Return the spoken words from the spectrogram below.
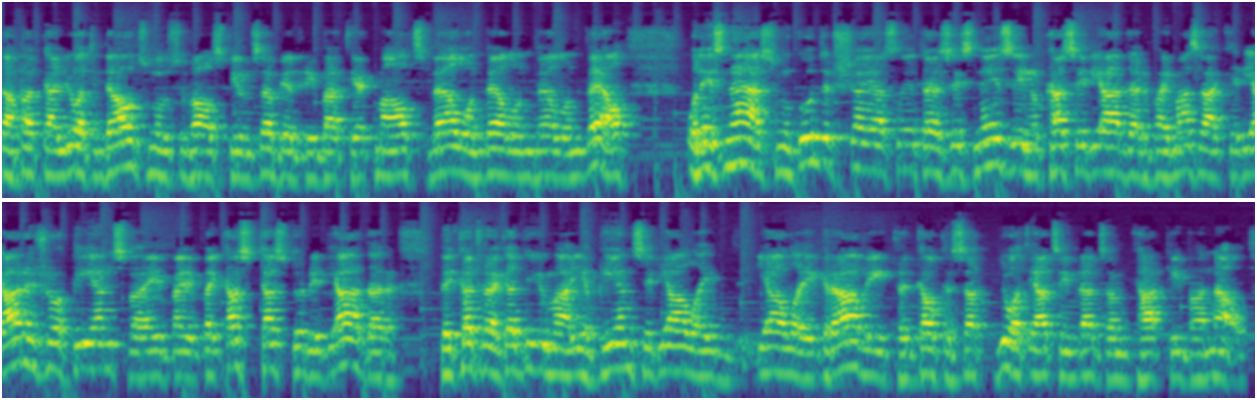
tāpat kā ļoti daudz mūsu valstī un sabiedrībā, tiek malts vēl un vēl un vēl un vēl. Un es neesmu gudrs šajās lietās. Es nezinu, kas ir jādara, vai mazāk ir jāražo piens, vai, vai, vai kas, kas tur ir jādara. Bet katrā gadījumā, ja piens ir jālai, jālai grāvī, tad kaut kas ļoti acīm redzami kārtībā nav.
